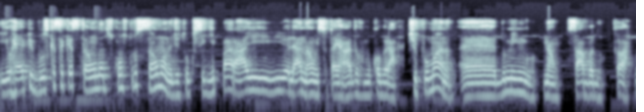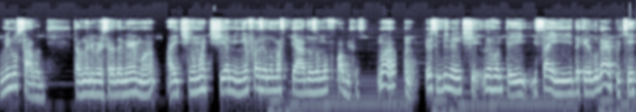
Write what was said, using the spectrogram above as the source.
E o rap busca essa questão da desconstrução, mano, de tu conseguir parar e, e olhar, não, isso tá errado, vamos cobrar. Tipo, mano, é domingo, não, sábado, sei lá, domingo ou sábado tava no aniversário da minha irmã, aí tinha uma tia minha fazendo umas piadas homofóbicas. Mano, eu simplesmente levantei e saí daquele lugar, porque,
